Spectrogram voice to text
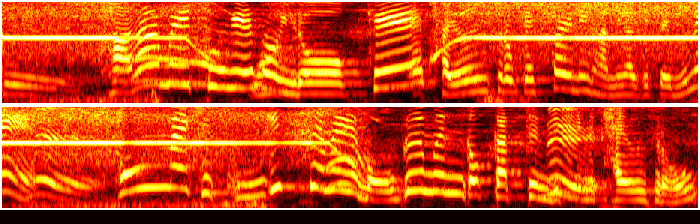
네. 바람을 통해서 이렇게 자연스럽게 스타일링 가능하기 때문에 정말 그 공기층을 머금은 것 같은 네. 느낌의 자연스러움.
